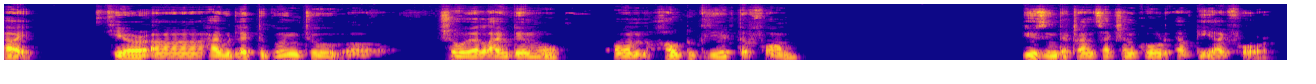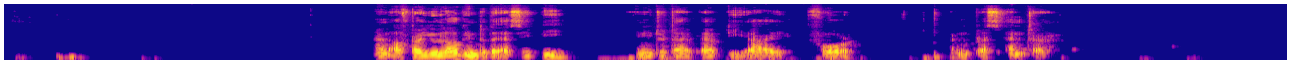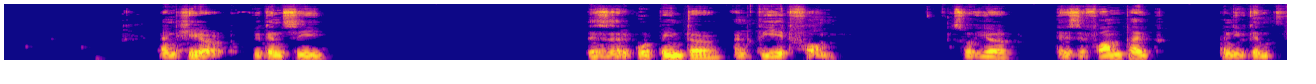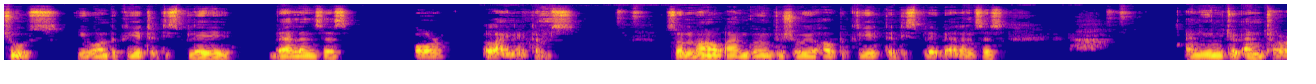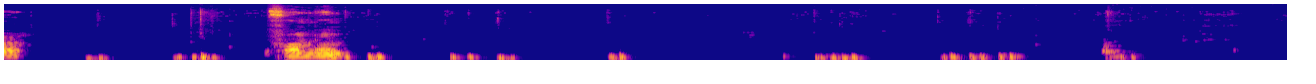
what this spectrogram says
Hi, here uh, I would like to going to uh, show a live demo on how to create the form using the transaction code FDI4. And after you log into the SAP, you need to type FDI4 and press enter. And here you can see this is a report painter and create form. So here there is a form type and you can choose. You want to create a display balances or line items. So now i'm going to show you how to create the display balances. And you need to enter form name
